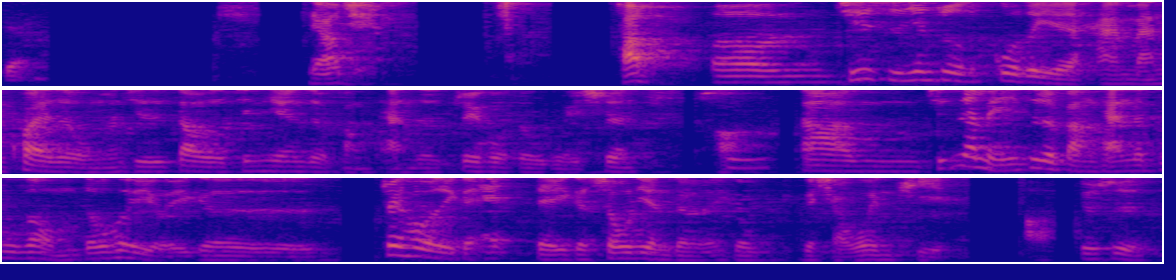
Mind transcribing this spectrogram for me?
对。了解。好，嗯，其实时间做的过得也还蛮快的，我们其实到了今天的访谈的最后的尾声。好，那其实，在每一次的访谈的部分，我们都会有一个最后的一个哎的一个收敛的一个一个小问题。好就是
